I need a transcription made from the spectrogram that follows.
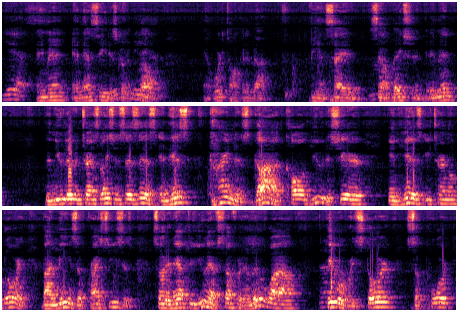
Yes. Amen. And that seed is going to grow. And we're talking about being saved, salvation. Amen. The New Living Translation says this, In his kindness, God called you to share in his eternal glory by means of Christ Jesus, so that after you have suffered a little while, he will restore, support,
